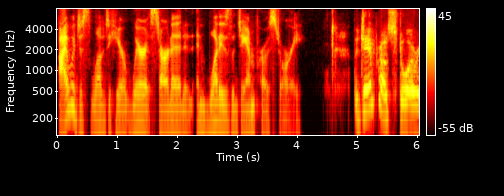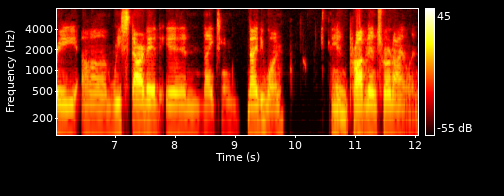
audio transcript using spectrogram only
I would just love to hear where it started and, and what is the Jan Pro story? The Jan Pro story, um, we started in 1991 in Providence, Rhode Island.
